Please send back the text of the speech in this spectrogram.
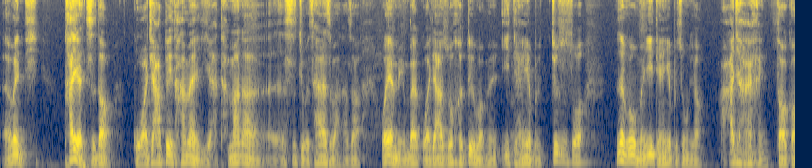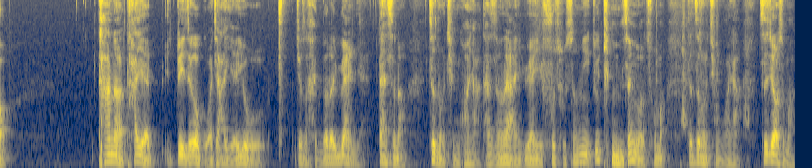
呃问题，他也知道国家对他们也他妈的是韭菜是吧？他说我也明白国家如何对我们一点也不，就是说认为我们一点也不重要，而且还很糟糕。他呢，他也对这个国家也有就是很多的怨言，但是呢。这种情况下，他仍然愿意付出生命，就挺身而出嘛。在这种情况下，这叫什么？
